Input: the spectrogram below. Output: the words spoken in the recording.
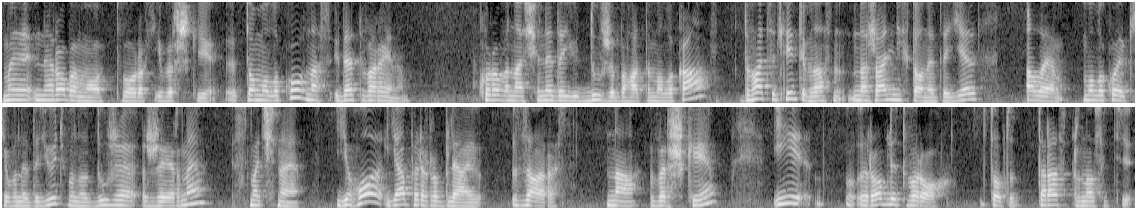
ми не робимо творог і вершки. То молоко в нас іде тваринам. Корови наші не дають дуже багато молока. 20 літрів в нас, на жаль, ніхто не дає. Але молоко, яке вони дають, воно дуже жирне, смачне. Його я переробляю зараз на вершки і роблю творог. Тобто Тарас приносить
